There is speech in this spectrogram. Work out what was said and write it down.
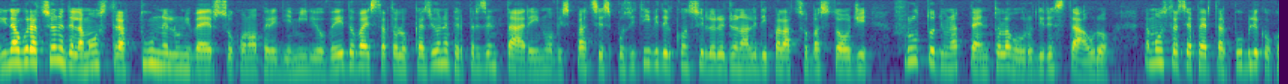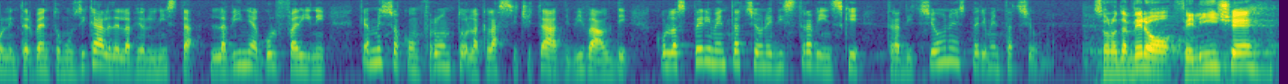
L'inaugurazione della mostra Tu nell'universo con opere di Emilio Vedova è stata l'occasione per presentare i nuovi spazi espositivi del Consiglio regionale di Palazzo Bastogi, frutto di un attento lavoro di restauro. La mostra si è aperta al pubblico con l'intervento musicale della violinista Lavinia Golfarini, che ha messo a confronto la classicità di Vivaldi con la sperimentazione di Stravinsky, tradizione e sperimentazione. Sono davvero felice,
